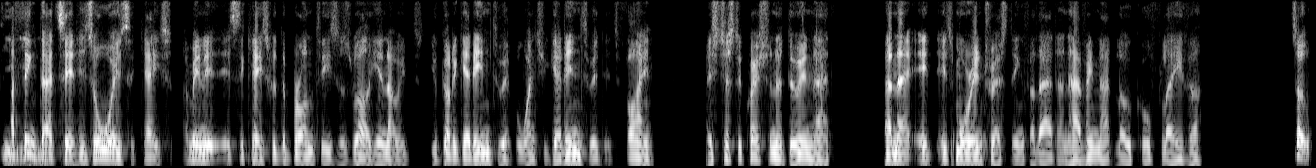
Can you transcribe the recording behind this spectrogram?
you- I think you- that's it. It's always the case. I mean, it, it's the case with the Brontes as well. You know, it's, you've got to get into it, but once you get into it, it's fine. It's just a question of doing that, and it, it's more interesting for that and having that local flavor. So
